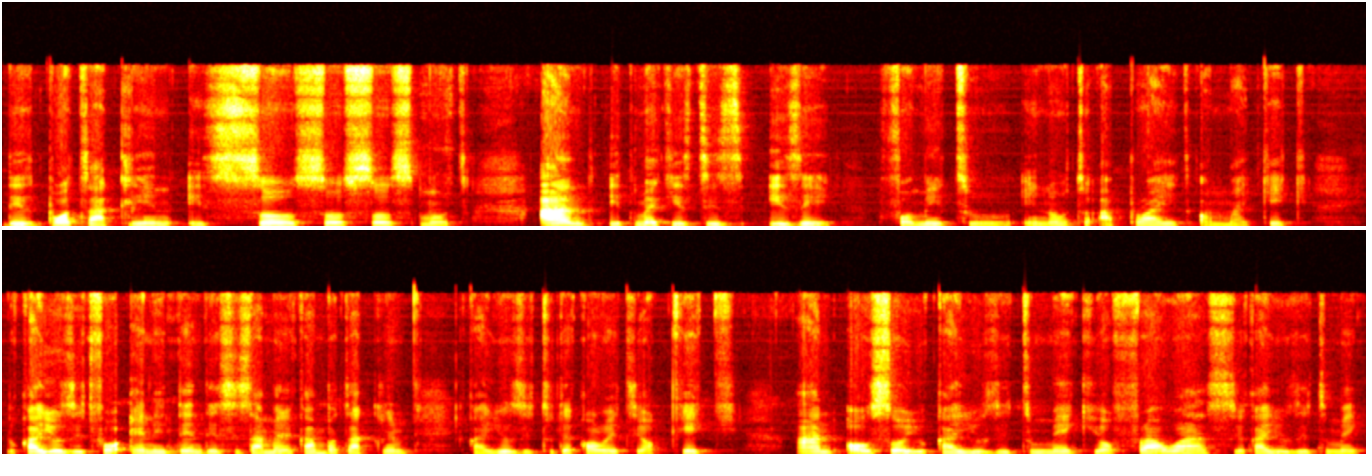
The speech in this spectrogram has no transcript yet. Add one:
this butter clean is so so so smooth. And it makes it easy for me to you know to apply it on my cake. You can use it for anything. This is american buttercream you can use it to decorate your cake. And also you can use it to make your flowers. You can use it to make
